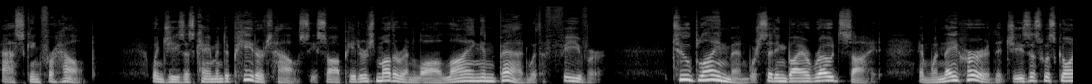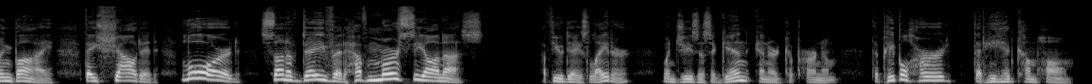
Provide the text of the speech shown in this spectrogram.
asking for help. When Jesus came into Peter's house, he saw Peter's mother-in-law lying in bed with a fever. Two blind men were sitting by a roadside, and when they heard that Jesus was going by, they shouted, Lord, Son of David, have mercy on us. A few days later, when Jesus again entered Capernaum, the people heard that he had come home.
